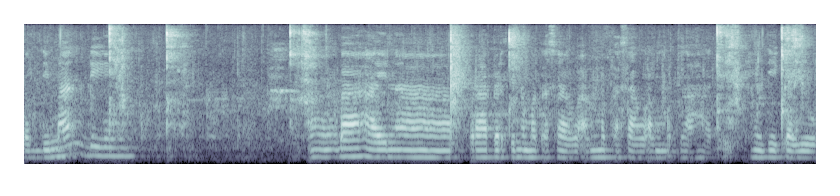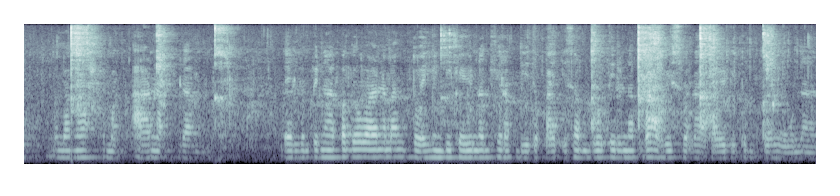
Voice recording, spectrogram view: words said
wag demanding. Ang bahay na property ng mag-asawa, ang mag-asawa ang maghahati. Hindi kayo mga mag-anak lang. Dahil yung pinapagawa naman to, eh, hindi kayo naghirap dito kahit isang butil na pawis, wala kayo ditong puhunan.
